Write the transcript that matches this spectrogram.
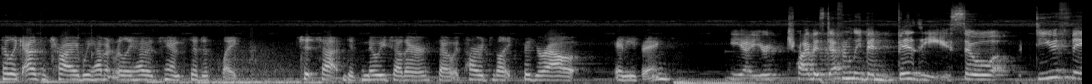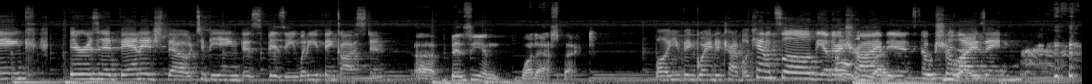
So, like, as a tribe, we haven't really had a chance to just like chit chat and get to know each other. So it's hard to like figure out anything. Yeah, your tribe has definitely been busy. So, do you think there is an advantage, though, to being this busy? What do you think, Austin? Uh, busy in what aspect? Well, you've been going to tribal council. The other Oh, tribe right. is socializing.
